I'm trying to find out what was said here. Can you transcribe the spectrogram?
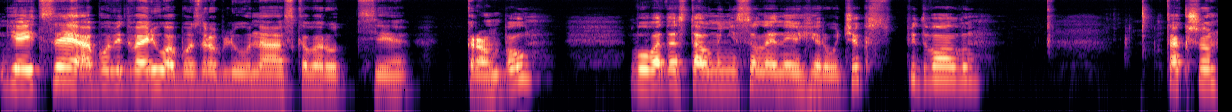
Яйце або відварю, або зроблю на сковородці крамбл. Вова достав мені солений огірочок з підвалу. Так що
